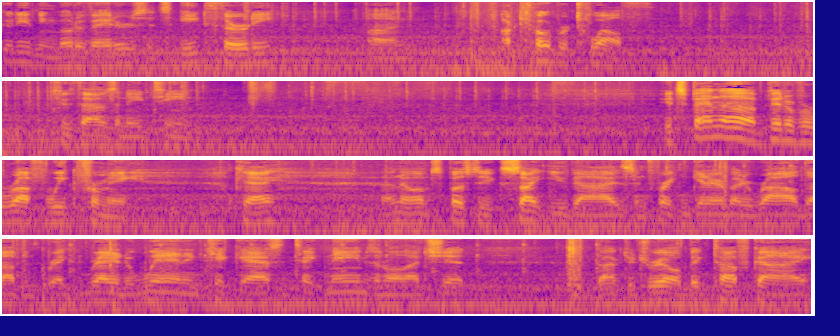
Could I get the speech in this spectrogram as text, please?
Good evening, motivators. It's 8:30 on October 12th, 2018. It's been a bit of a rough week for me. Okay? I know I'm supposed to excite you guys and freaking get everybody riled up and break, ready to win and kick ass and take names and all that shit. Dr. Drill, big tough guy,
